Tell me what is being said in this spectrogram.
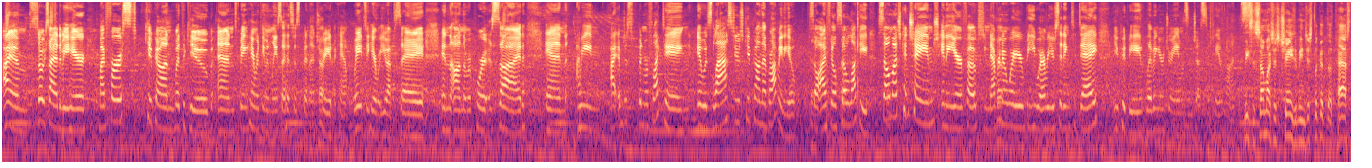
I am so excited to be here. My first KubeCon with theCUBE, and being here with you and Lisa has just been a treat. Yeah. I can't wait to hear what you have to say in, on the report side. And I mean, I've just been reflecting, it was last year's KubeCon that brought me to you. So I feel so lucky. So much can change in a year, folks. You never know where you'll be, wherever you're sitting today. You could be living your dreams in just a few months. Lisa, so much has changed. I mean, just look at the past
